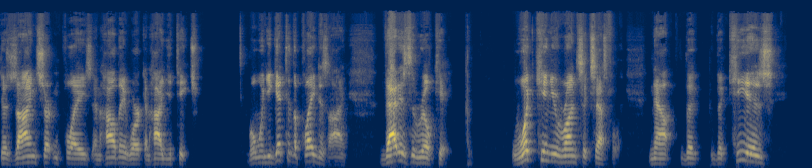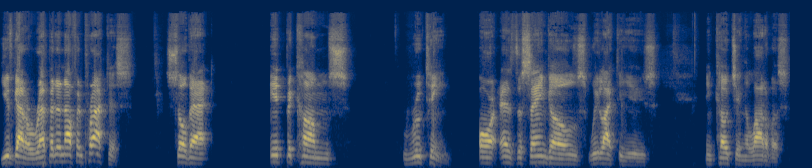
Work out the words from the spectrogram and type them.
design certain plays and how they work and how you teach. But when you get to the play design, that is the real key. What can you run successfully? Now, the the key is you've got to rep it enough in practice so that it becomes routine. Or as the saying goes, we like to use, in coaching, a lot of us,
